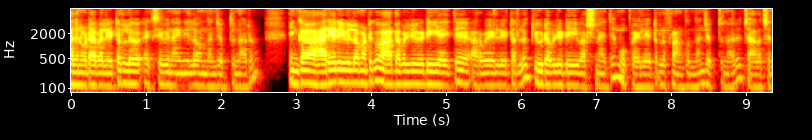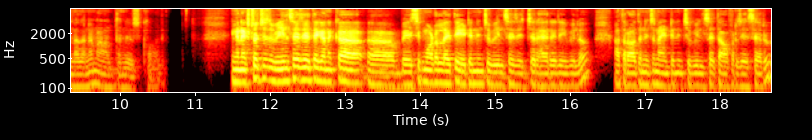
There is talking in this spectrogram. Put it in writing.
అది నూట యాభై లీటర్లు ఎక్సీవీ నైన్లో ఉందని చెప్తున్నారు. ఇంకా హ్యారియర్ ఈవీలో మటుకు ఆర్డబ్ల్యూడి అయితే అరవై ఏడు లీటర్లు క్యూడబ్ల్యూడి వర్షన్ అయితే ముప్పై లీటర్లు ఫ్రంక్ ఉందని చెప్తున్నారు. చాలా చిన్నదని మనం అర్థం చేసుకోవాలి. ఇంకా నెక్స్ట్ వచ్చేసి వీల్ సైజ్ అయితే కనుక బేసిక్ మోడల్ అయితే ఎయిటీన్ ఇంచ్ వీల్ సైజ్ ఇచ్చారు హ్యారీ రీవీలో ఆ తర్వాత నుంచి నైన్టీన్ ఇంచ్ వీల్స్ అయితే ఆఫర్ చేశారు.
